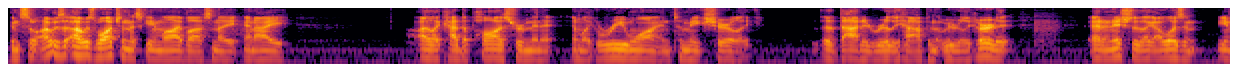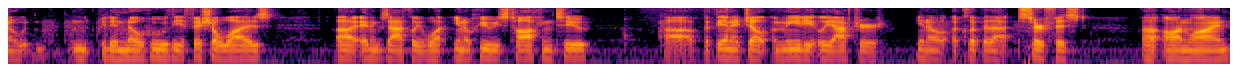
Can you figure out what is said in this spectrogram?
and so I was I was watching this game live last night and I I like had to pause for a minute and like rewind to make sure like that that had really happened that we really heard it. And initially like I wasn't you know we didn't know who the official was uh, and exactly what you know who he's talking to. Uh, but the NHL immediately after you know, a clip of that surfaced uh, online.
